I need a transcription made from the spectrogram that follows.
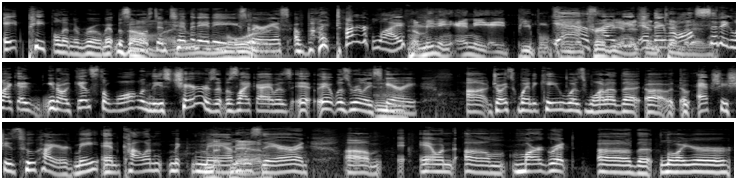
eight people in the room. It was the Oh, most intimidating Lord. experience of my entire life. Meeting any eight people from the Yes, I mean, and they were all sitting like a you know against the wall in these chairs. It was like I was. It, it was really Mm-hmm. scary. Uh, Joyce Winnecke was one of the. Uh, actually, she's who hired me, and Colin McMahon, McMahon. was there, and um, and um, Margaret, uh, the lawyer.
